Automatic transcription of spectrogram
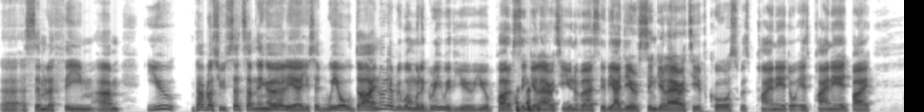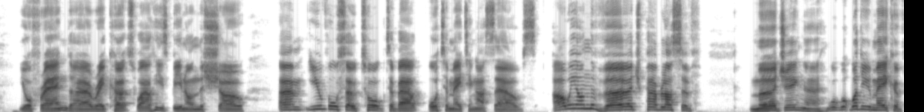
uh, a similar theme. Um, you Pablos, you said something earlier. You said we all die. Not everyone will agree with you. You're part of Singularity University. The idea of singularity, of course, was pioneered or is pioneered by your friend uh, Ray Kurzweil. He's been on the show. Um, you've also talked about automating ourselves. Are we on the verge, Pablos, of merging? Uh, what, what do you make of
